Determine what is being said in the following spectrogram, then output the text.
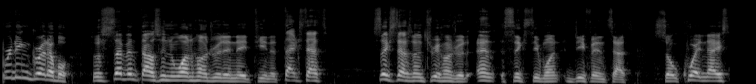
pretty incredible. So 7,118 attack stats, 6,361 defense stats. So quite nice.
